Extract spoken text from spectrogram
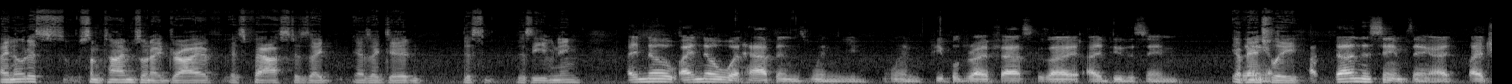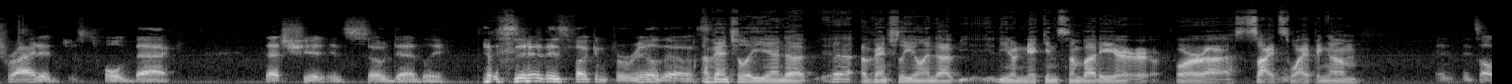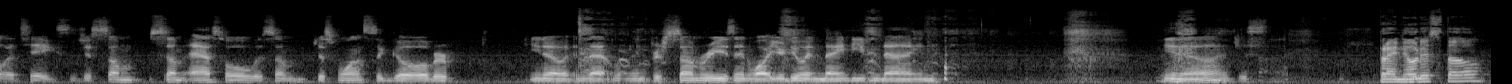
I notice sometimes when I drive as fast as I as I did this this evening. I know I know what happens when you when people drive fast because I I do the same. Eventually, thing. I've done the same thing. I I try to just hold back. That shit is so deadly. it is fucking for real though. Eventually, you end up. Uh, eventually, you'll end up, you know, nicking somebody or or uh, sideswiping them. It, it's all it takes. Just some some asshole with some just wants to go over, you know, in that lane for some reason while you're doing ninety nine. you know, just. But I noticed though,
